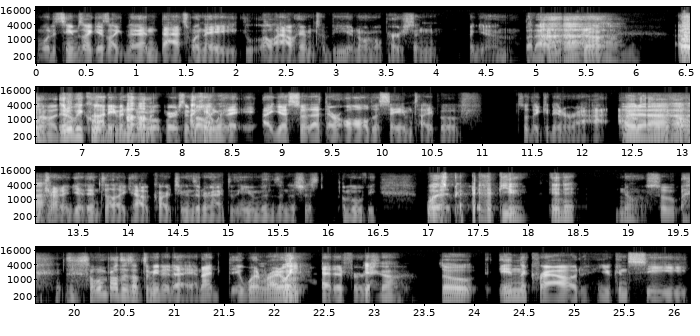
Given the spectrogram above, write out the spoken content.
What it seems like is like then that's when they allow him to be a normal person again. But I don't, know. I don't, Um, I don't well, know. It's it'll be cool. Not even a I- normal person, I but can't like wait. they- I guess so that they're all the same type of, so they could interact. I, I but, uh, i'm trying to get into like how cartoons interact with humans, and it's just a movie. Was But- Pepe Le Pew in it? No, so someone brought this up to me today, and I it went right over Wait. my head at first. So in the crowd, you can see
